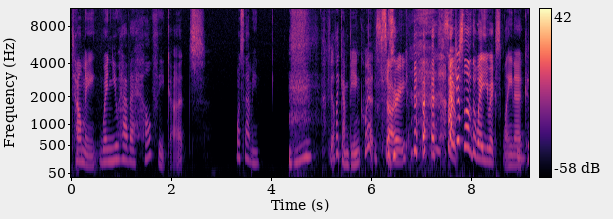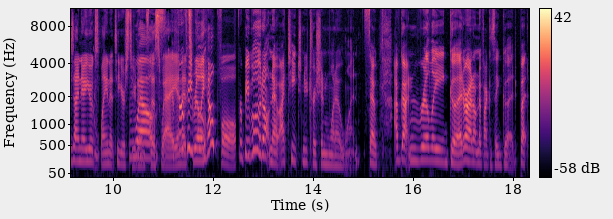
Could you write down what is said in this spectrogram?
Tell me, when you have a healthy gut, What's that mean? I feel like I'm being quizzed. Sorry. I just love the way you explain it because I know you explain it to your students Well, this way, and it's really helpful. For people who don't know, I teach Nutrition 101. So I've gotten really good, or I don't know if I can say good, but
